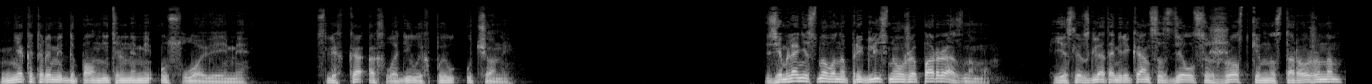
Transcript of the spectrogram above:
некоторыми дополнительными условиями. Слегка охладил их пыл ученый. Земляне снова напряглись, но уже по-разному. Если взгляд американца сделался жестким, настороженным,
